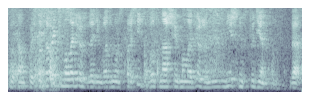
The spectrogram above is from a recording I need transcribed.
кто там хочет. Ну, давайте молодежи дадим возможность спросить, вот нашей молодежи, нынешним студентам. Да.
